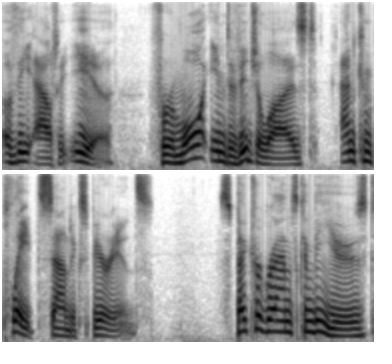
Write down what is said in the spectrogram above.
of the outer ear for a more individualized and complete sound experience. Spectrograms can be used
